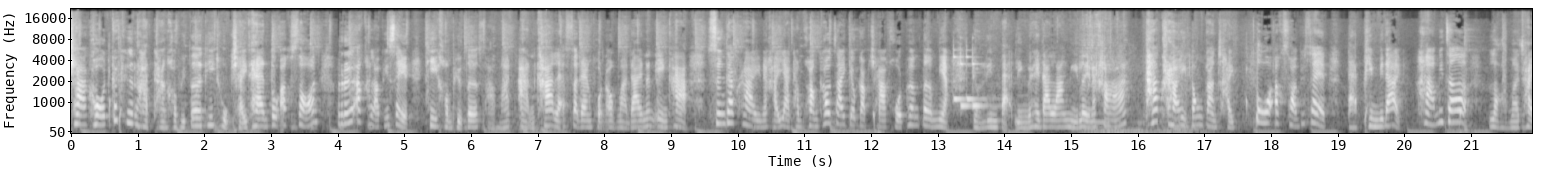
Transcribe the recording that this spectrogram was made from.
ชาโคดก็คือรหัสทางคอมพิวเตอร์ที่ถูกใช้แทนตัวอักษร หรืออักขระพิเศษที่คอมพิวเตอร์สามารถอ่านค่าและแสดงผลออกมาได้นั่นเองค่ะ ซึ่งถ้าใครนะคะอยากทำความเข้าใจเกี่ยวกับชาโคดเพิ่มเติมเนี่ยเดี๋ยวลินแปะลิงก์ไว้ให้ด้านล่างนี้เลยนะคะ ถ้าใครต้องการใช้ตัวอักษรพิเศษ แต่พิมพ์ไม่ได้ หาไม่เจอ ลองมาใช้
